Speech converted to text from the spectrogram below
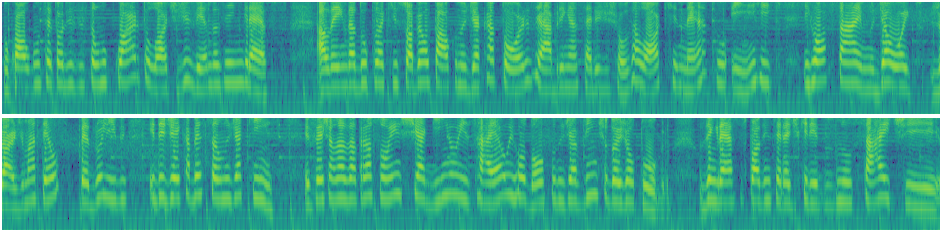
no qual alguns setores estão no quarto lote de vendas e ingressos. Além da dupla que sobe ao palco no dia 14, abrem a série de shows Alok, Neto e Henrique e Rio of Time no dia 8, Jorge Matheus, Pedro Libe e DJ Cabeção no dia 15. E fechando as atrações, Tiaguinho, Israel e Rodolfo no dia 22 de outubro. Os ingressos podem ser adquiridos no site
